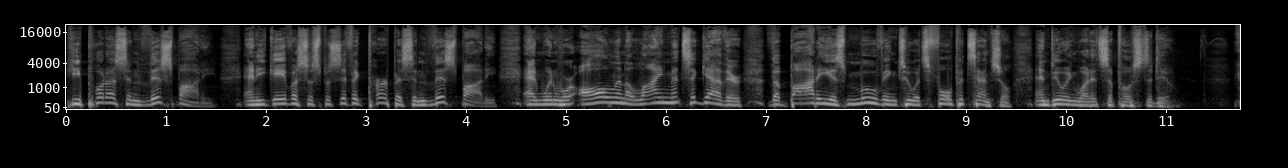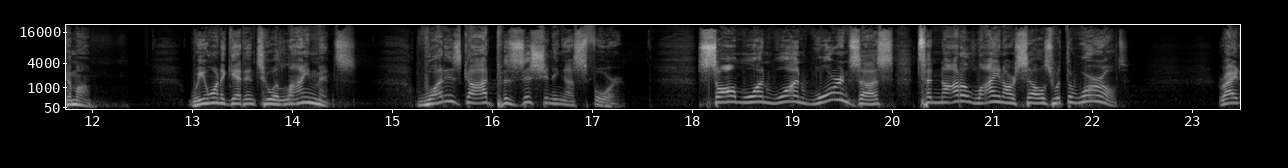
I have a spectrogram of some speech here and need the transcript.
He put us in this body and He gave us a specific purpose in this body. And when we're all in alignment together, the body is moving to its full potential and doing what it's supposed to do. Come on. We want to get into alignments. What is God positioning us for? Psalm 1 1 warns us to not align ourselves with the world right?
